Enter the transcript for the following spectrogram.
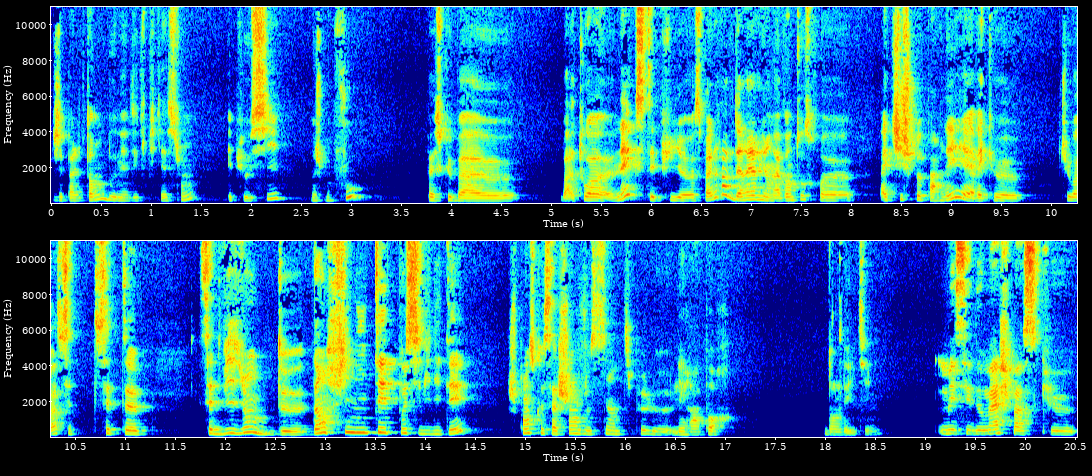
j'ai pas le temps de donner d'explications. Et puis aussi, bah, je m'en fous. Parce que bah, euh, bah toi, next, et puis euh, c'est pas grave, derrière, il y en a 20 autres à qui je peux parler, et avec, tu vois, cette, cette, vision de- d'infinité de, possibilités, je pense que ça change aussi un petit peu le- les rapports dans le dating. Mais c'est dommage parce que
